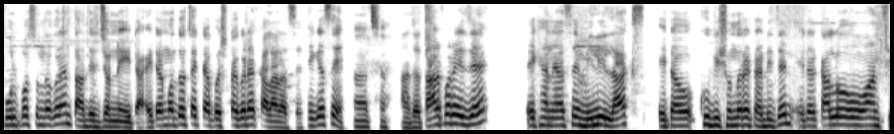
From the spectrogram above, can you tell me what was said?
ফুল পছন্দ করেন তাদের জন্য এটা। এটার মধ্যে চারটা পাঁচটা করে কালার আছে ঠিক আছে? আচ্ছা। আচ্ছা তারপরে এই যে এখানে আছে মিলি লাক্স এটাও খুবই সুন্দর একটা ডিজাইন। এটা কালো আনছি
